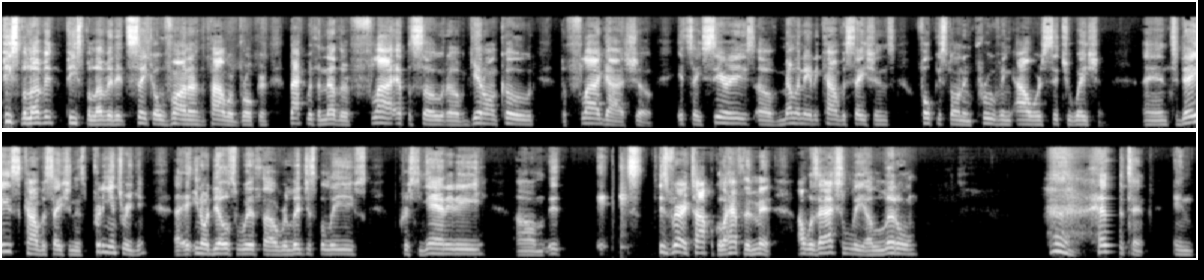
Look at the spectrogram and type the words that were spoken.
Peace, beloved. Peace, beloved. It's Seiko Varner, the power broker, back with another fly episode of Get on Code, the Fly Guy Show. It's a series of melanated conversations focused on improving our situation. And today's conversation is pretty intriguing. Uh, it, you know, it deals with uh, religious beliefs, Christianity. Um, it, it, it's, it's very topical. I have to admit, I was actually a little hesitant in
